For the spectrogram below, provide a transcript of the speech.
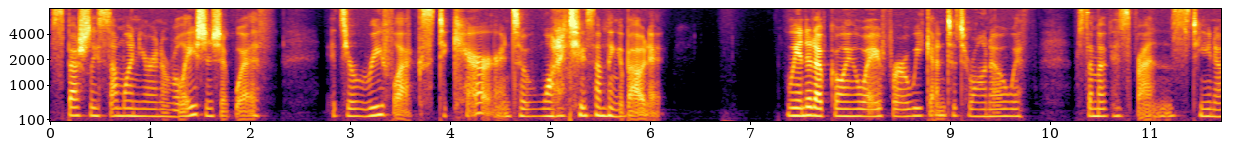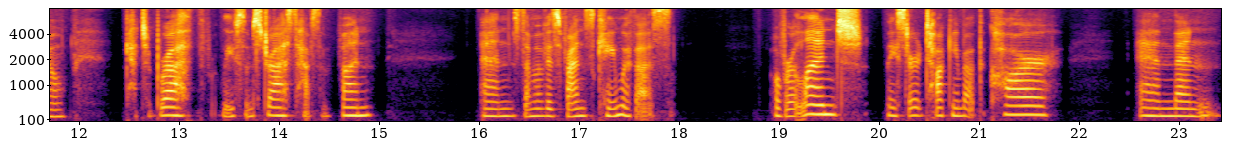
especially someone you're in a relationship with, it's your reflex to care and to want to do something about it. We ended up going away for a weekend to Toronto with some of his friends to, you know, catch a breath, relieve some stress, have some fun. And some of his friends came with us. Over lunch, they started talking about the car, and then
